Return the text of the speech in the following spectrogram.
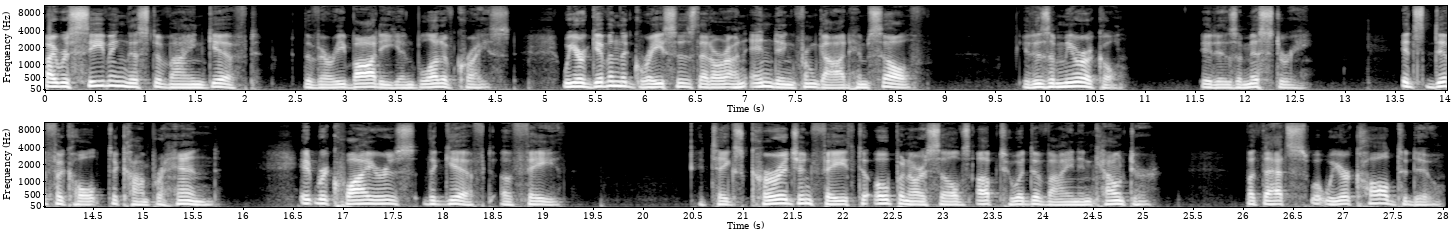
By receiving this divine gift, the very body and blood of Christ, we are given the graces that are unending from God Himself. It is a miracle. It is a mystery. It's difficult to comprehend. It requires the gift of faith. It takes courage and faith to open ourselves up to a divine encounter. But that's what we are called to do.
